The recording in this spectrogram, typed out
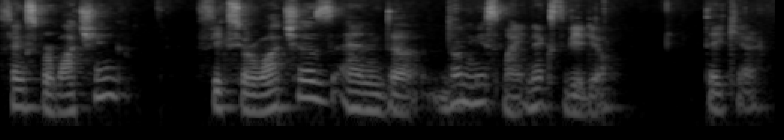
thanks for watching, fix your watches and uh, don't miss my next video. Take care.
